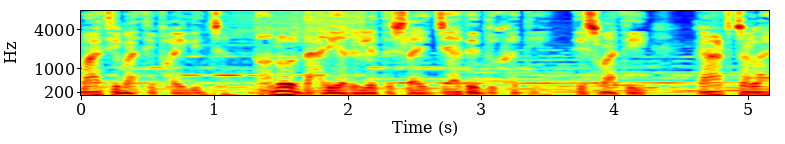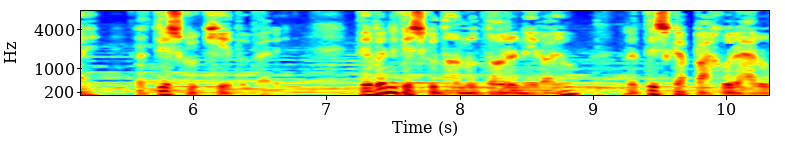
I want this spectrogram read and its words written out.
माथि माथि फैलिन्छन्। धनुर्धारीहरूले त्यसलाई ज्यादै दुःख दिए। त्यसमाथि गाँठ चलाए र त्यसको खेद गरे त्यही पनि त्यसको धनु दह्रो नै रह्यो र त्यसका पाखुराहरू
